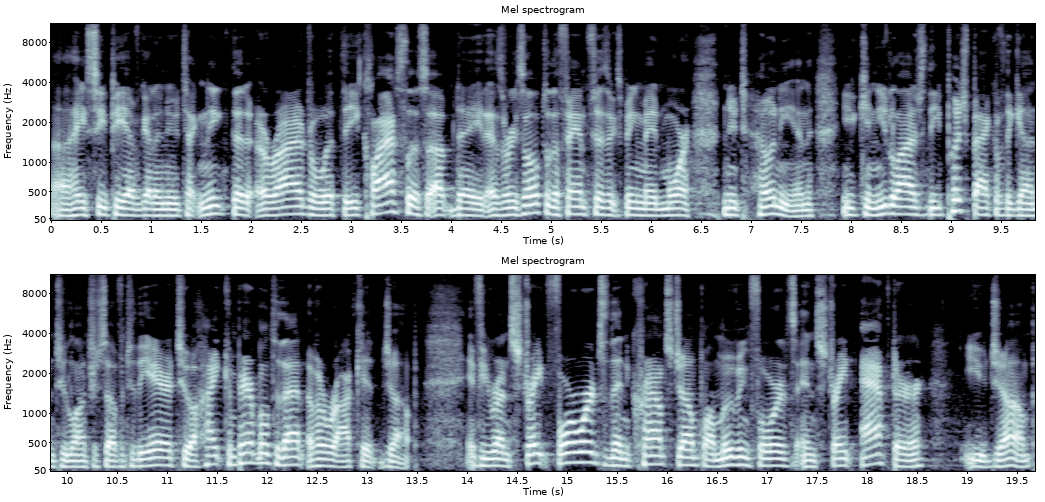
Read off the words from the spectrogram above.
Uh, hey CP, I've got a new technique that arrived with the classless update. As a result of the fan physics being made more Newtonian, you can utilize the pushback of the gun to launch yourself into the air to a height comparable to that of a rocket jump. If you run straight forwards, then crouch jump while moving forwards, and straight after you jump,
